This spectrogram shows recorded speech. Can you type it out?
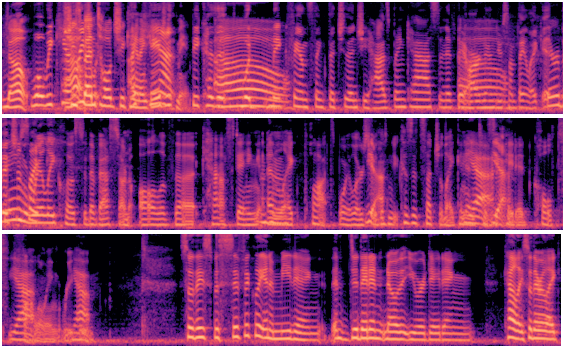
no. well, we can't. She's been told she can't I engage with me. because it Oh. would make fans think that she, then she has been cast, and if they are going to Oh. do something like it, They're it's being just like, really close to the vest on all of the casting and mm-hmm. like plot spoilers Yeah. because it's such a like an Yeah. Yeah. anticipated cult Yeah. following reboot. Yeah. So they specifically in a meeting, and did they didn't know that you were dating Kelly? So they were like,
